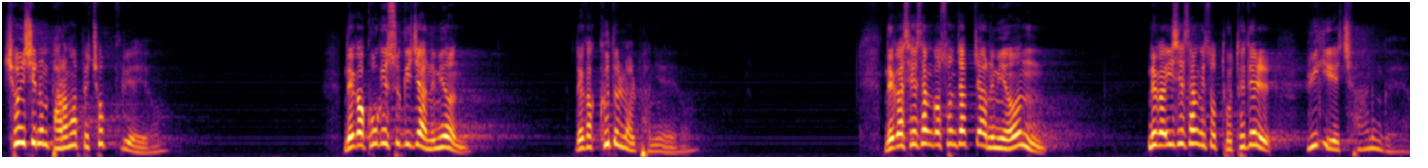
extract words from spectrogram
현실은 바람 앞에 촛불이에요. 내가 고개 숙이지 않으면 내가 그들 날 판이에요. 내가 세상과 손잡지 않으면 내가 이 세상에서 도태될 위기에 처하는 거예요.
